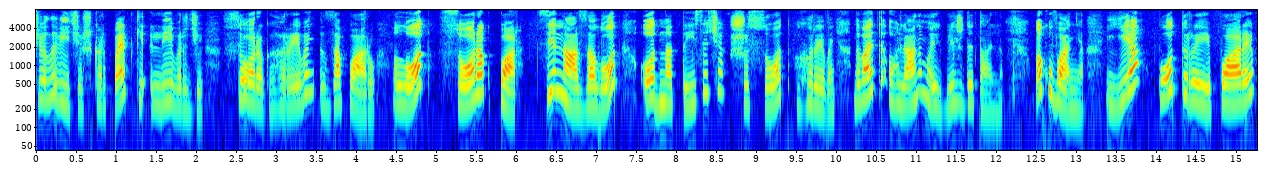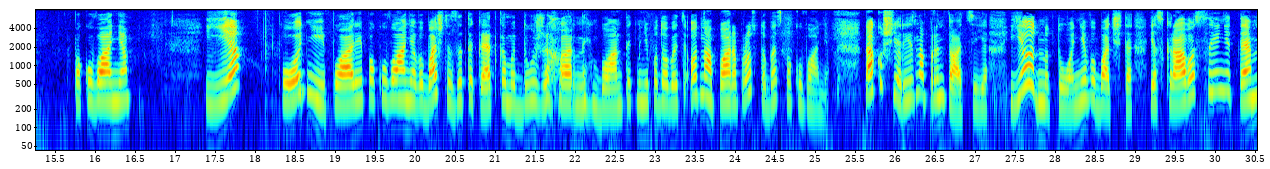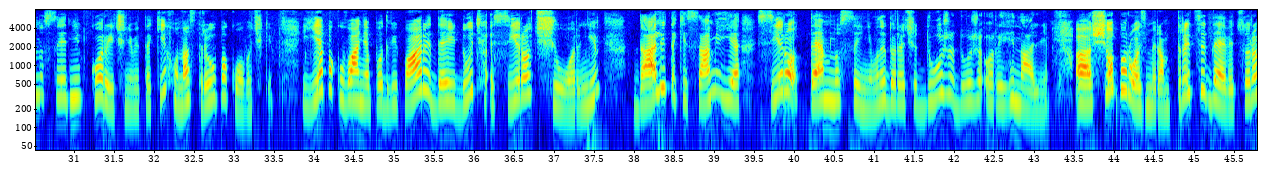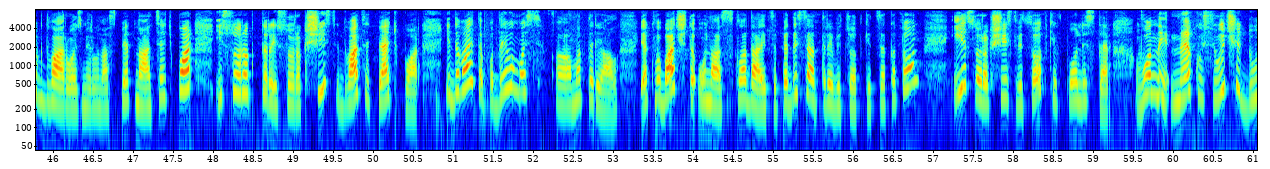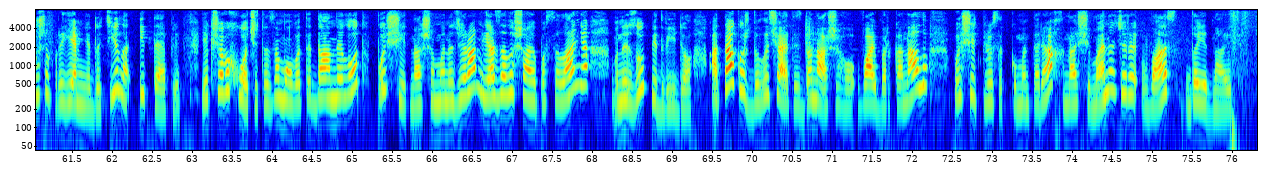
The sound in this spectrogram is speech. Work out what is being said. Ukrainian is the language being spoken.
Чоловічі шкарпетки Ліверджі 40 гривень за пару. Лот 40 пар. Ціна за лот 1600 гривень. Давайте оглянемо їх більш детально. Пакування є по три пари пакування. Є по одній парі пакування. Ви бачите, з етикетками дуже гарний бантик. Мені подобається. Одна пара просто без пакування. Також є різна принтація. Є однотонні, ви бачите, яскраво сині, темно-сині, коричневі. Таких у нас три упаковочки. Є пакування по дві пари, де йдуть сіро-чорні. Далі такі самі є сіро-темно-сині. Вони, до речі, дуже-дуже оригінальні. Що по розмірам? 39-42 розмір у нас 15 пар і 43-46 25 пар. І давайте подивимось матеріал. Як ви бачите, у нас складається 53% це катон і 46% полістер. Вони не косючі, дуже приємні до тіла і теплі. Якщо ви хочете замовити даний лот, пишіть нашим менеджерам. Я залишаю посилання внизу під відео. А також долучайтесь до нашого Viber каналу, пишіть плюсик в коментарях. Наші менеджери вас доєднають.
